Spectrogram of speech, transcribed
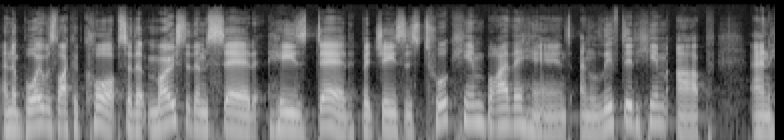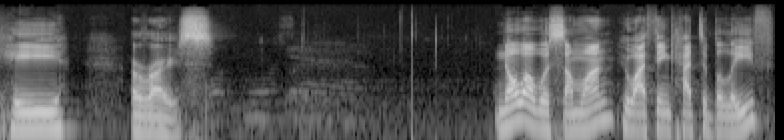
And the boy was like a corpse, so that most of them said, He's dead. But Jesus took him by the hand and lifted him up, and he arose. Noah was someone who I think had to believe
